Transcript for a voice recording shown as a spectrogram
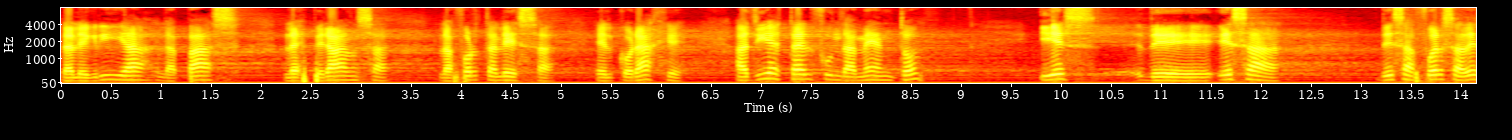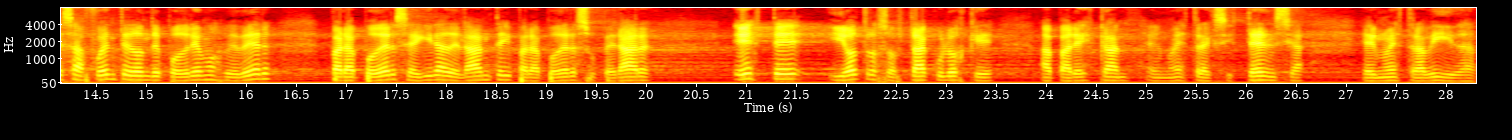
la alegría, la paz, la esperanza, la fortaleza, el coraje, allí está el fundamento y es de esa, de esa fuerza, de esa fuente donde podremos beber para poder seguir adelante y para poder superar este y otros obstáculos que aparezcan en nuestra existencia, en nuestra vida.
